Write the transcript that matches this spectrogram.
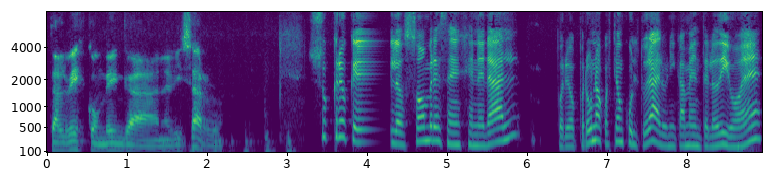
tal vez convenga analizarlo. Yo creo que los hombres en general, pero por una cuestión cultural únicamente lo digo, ¿eh?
